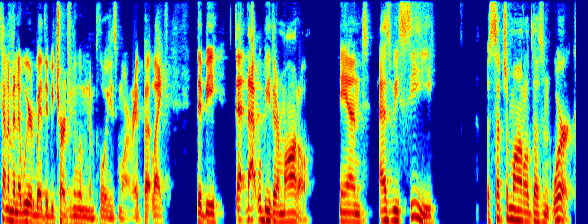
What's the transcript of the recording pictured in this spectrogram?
kind of in a weird way, they'd be charging the women employees more, right? But like they'd be that that would be their model. And as we see, such a model doesn't work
